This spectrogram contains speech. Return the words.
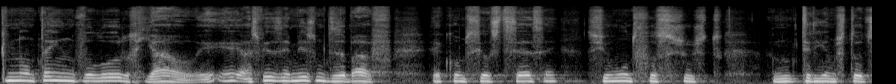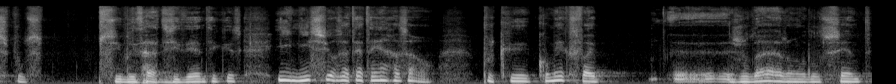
que não tem um valor real. É, é, às vezes é mesmo desabafo. É como se eles dissessem: se o mundo fosse justo, teríamos todos possibilidades idênticas. E nisso eles até têm razão. Porque como é que se vai uh, ajudar um adolescente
